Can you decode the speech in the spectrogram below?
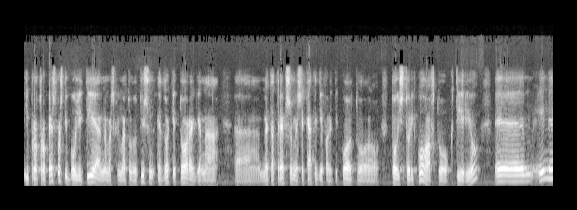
οι προτροπές προς την πολιτεία να μας χρηματοδοτήσουν εδώ και τώρα για να μετατρέψουμε σε κάτι διαφορετικό το, το ιστορικό αυτό κτίριο ε, είναι,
